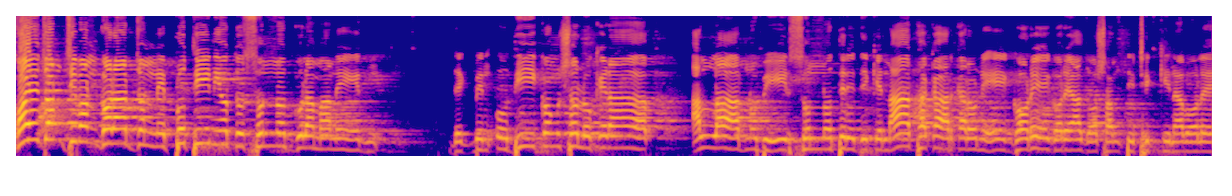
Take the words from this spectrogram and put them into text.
কয়জন জীবন গড়ার জন্য প্রতিনিয়ত সুন্নতগুলা মানেন? দেখবেন অধিকাংশ লোকেরা আল্লাহ নবীর সুন্নতের দিকে না থাকার কারণে ঘরে ঘরে আজ অশান্তি ঠিক কিনা বলে।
